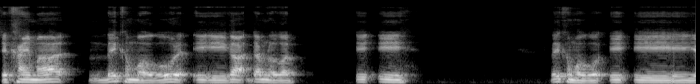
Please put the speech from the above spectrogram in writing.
ရခိုင်မှာလက်ခမော်ကိုတဲ့ AA ကတက်မလို့က AA လက်ခမော်ကို AA ရ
